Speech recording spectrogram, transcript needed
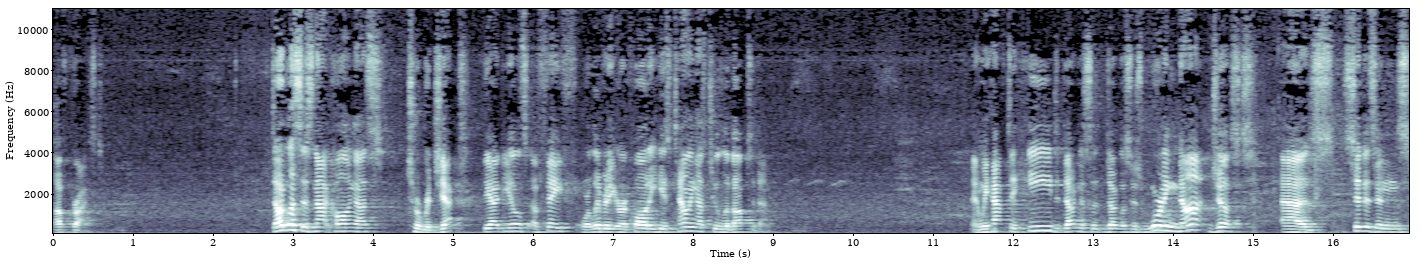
of Christ. Douglass is not calling us to reject the ideals of faith or liberty or equality. He is telling us to live up to them. And we have to heed Douglass, Douglass's warning not just as citizens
